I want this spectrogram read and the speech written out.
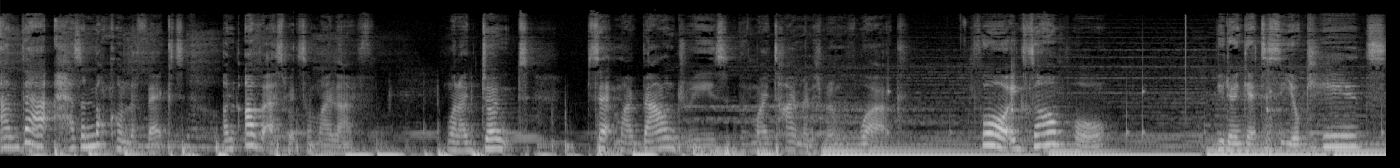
And that has a knock on effect on other aspects of my life. When I don't set my boundaries with my time management with work. For example, you don't get to see your kids,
